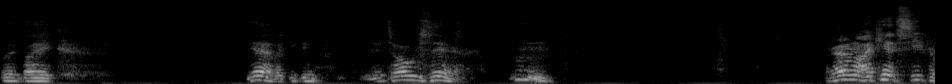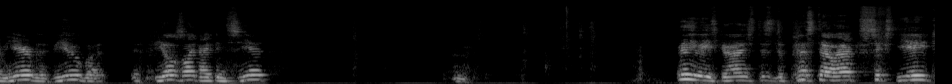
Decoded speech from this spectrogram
But, like, yeah, like you can, it's always there. like, I don't know, I can't see from here, the view, but it feels like I can see it. Anyways, guys, this is the Pistelle X68.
